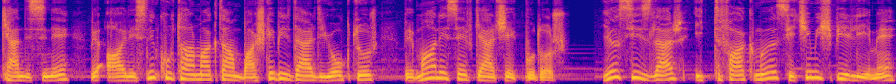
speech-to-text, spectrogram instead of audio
Kendisini ve ailesini kurtarmaktan başka bir derdi yoktur ve maalesef gerçek budur. Ya sizler ittifak mı, seçim işbirliği mi,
